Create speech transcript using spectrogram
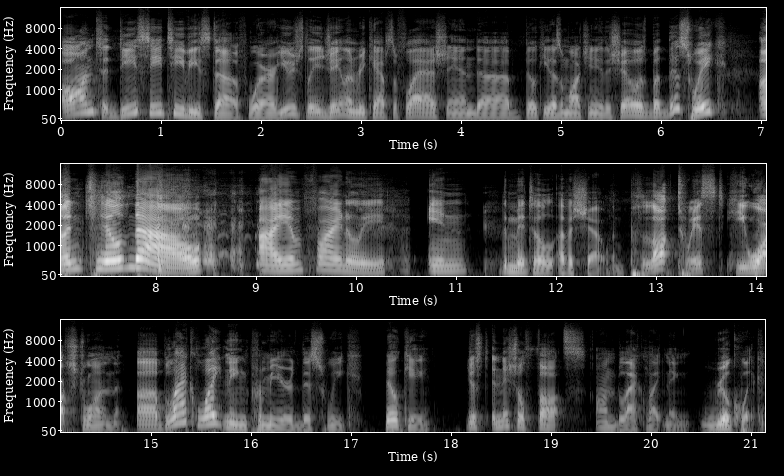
On to DC TV stuff, where usually Jalen recaps the Flash and uh, Bilky doesn't watch any of the shows, but this week, Until now, I am finally in the middle of a show. plot twist, he watched one. Uh, Black Lightning premiered this week. Bilky, just initial thoughts on Black Lightning, real quick.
